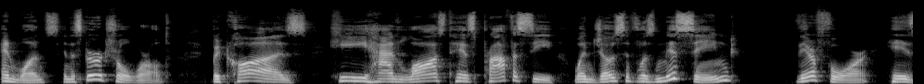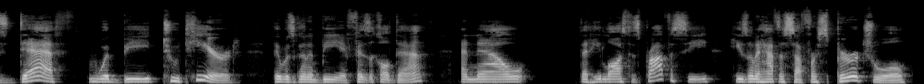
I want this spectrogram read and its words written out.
and once in the spiritual world because he had lost his prophecy when Joseph was missing. Therefore, his death would be two-tiered. There was going to be a physical death and now that he lost his prophecy, he's going to have to suffer spiritual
